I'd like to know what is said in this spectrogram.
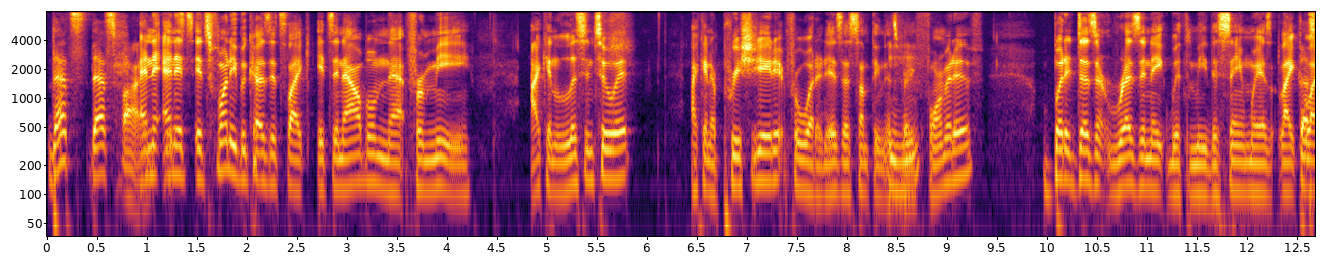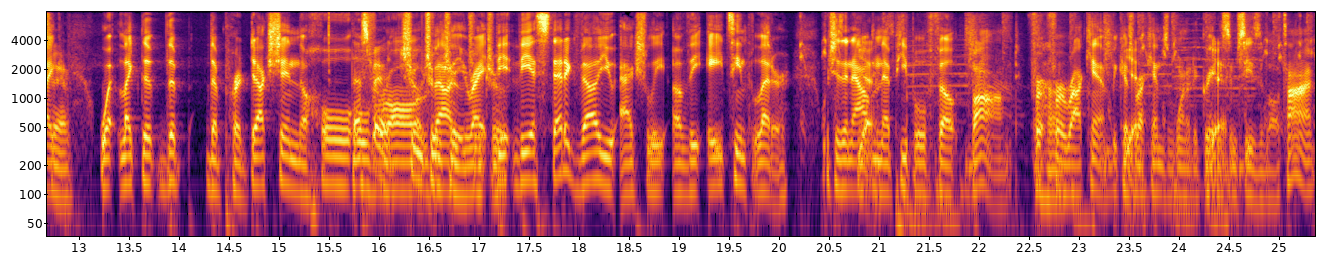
that's that's fine. and and it's it's funny because it's like it's an album that for me, I can listen to it, I can appreciate it for what it is as something that's Mm-hmm. very formative, but it doesn't resonate with me the same way as like That's like fair. what like the the the production, the whole That's overall True, true, value, true, right? The the aesthetic value actually of the 18th letter, which is an album Yes. that people felt bombed for for uh-huh. Rakim because. Rakim's one of the greatest. MCs of all time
